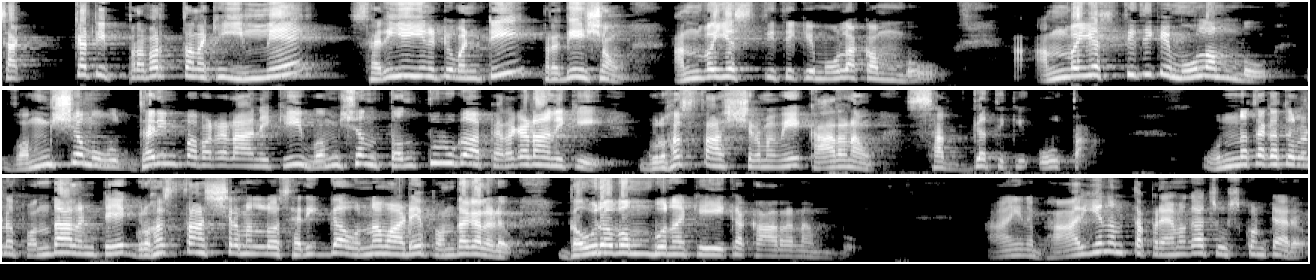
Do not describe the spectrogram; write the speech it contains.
చక్కటి ప్రవర్తనకి ఇల్లే సరి అయినటువంటి ప్రదేశం. అన్వయస్థితికి మూలకంబు. అన్వయస్థితికి మూలంబు. వంశము ఉద్ధరింపబడడానికి వంశం తంతువుగా పెరగడానికి గృహస్థాశ్రమమే కారణం. సద్గతికి ఊత. ఉన్నతగతులను పొందాలంటే గృహస్థాశ్రమంలో సరిగ్గా ఉన్నవాడే పొందగలడు. గౌరవంబునకేక కారణంబు. ఆయన భార్యనంత ప్రేమగా చూసుకుంటారు.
